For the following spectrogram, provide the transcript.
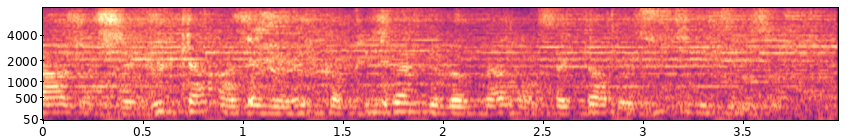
chez Vulcan Ingénierie comme business développeur dans le secteur des utilities.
